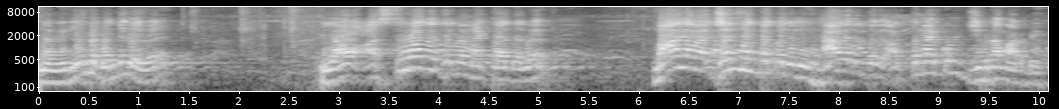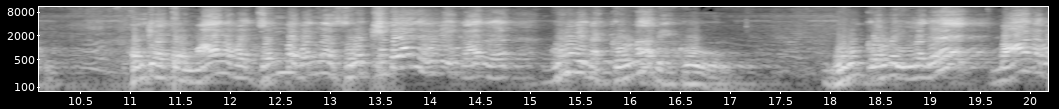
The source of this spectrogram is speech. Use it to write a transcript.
ನಾವು ಇಲ್ಲಿಂದ ಬಂದಿದ್ದೇವೆ. ಯಾವ ಅಸ್ತ್ರವನ್ನು ಜನ್ಮ ಮಾಡ್ತಾ ಇದ್ದಾವೆ ಮಾನವ ಜನ್ಮ ಅಂತಕ್ಕದ್ದು ಹೇಗಂತ ಅರ್ಥ ಮಾಡ್ಕೊಂಡು ಜೀವನ ಮಾಡಬೇಕು. ಅದಕ್ಕೆ ಹೇಳ್ತಾರೆ, ಮಾನವ ಜನ್ಮವನ್ನ ಸುರಕ್ಷಿತವಾಗಿ ಹೋಗಬೇಕಾದ್ರೆ ಗುರುವಿನ ಕರುಣ ಬೇಕು. ಗುರು ಕರುಣ ಇಲ್ಲದೆ ಮಾನವ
